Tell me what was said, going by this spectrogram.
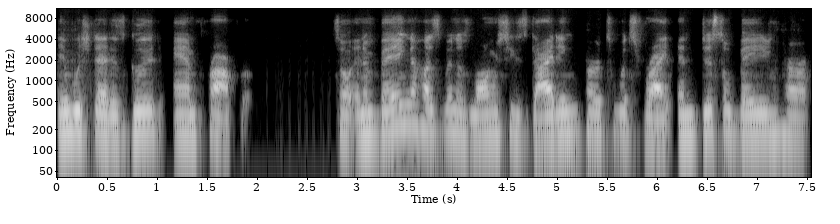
in which that is good and proper. So in obeying the husband, as long as he's guiding her to what's right and disobeying her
